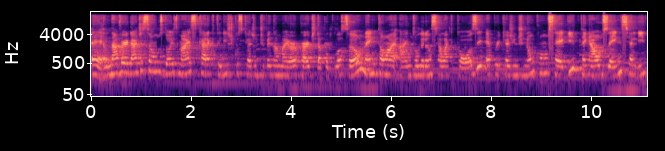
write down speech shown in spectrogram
É, na verdade são os dois mais característicos que a gente vê na maior parte da população, né? Então a, a intolerância à lactose é porque a gente não consegue, tem a ausência ali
